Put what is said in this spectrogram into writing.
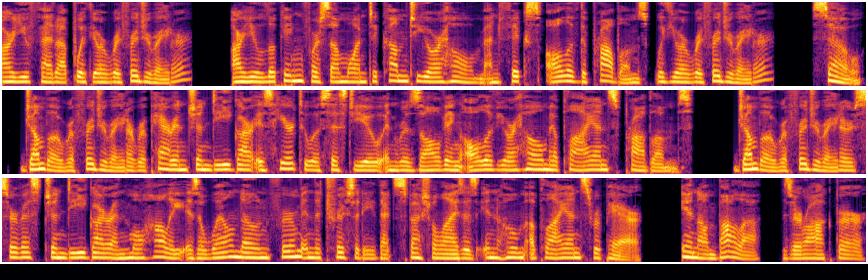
Are you fed up with your refrigerator? Are you looking for someone to come to your home and fix all of the problems with your refrigerator? So, Jumbo Refrigerator Repair in Chandigarh is here to assist you in resolving all of your home appliance problems. Jumbo Refrigerators service Chandigarh and Mohali is a well-known firm in the Tricity that specializes in home appliance repair. In Ambala, Zirakpur,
